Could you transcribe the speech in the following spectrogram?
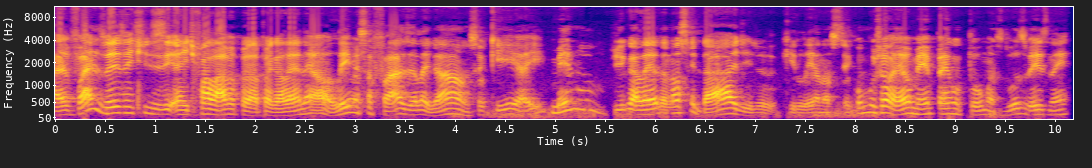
Aí, várias vezes a gente, dizia, a gente falava pra, pra galera, né, ó, leia essa fase, é legal, não sei o que. Aí, mesmo de galera da nossa idade, que lê a nossa. Como o Joel mesmo perguntou umas duas vezes, né?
